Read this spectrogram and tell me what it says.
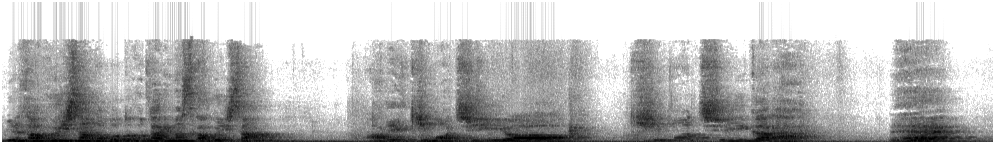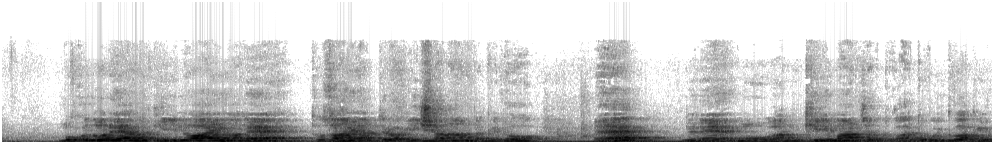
皆さん富士山登ったことありますか？富士山あれ気持ちいいよ。気持ちいいから。ね。僕のねあの義理の兄がね登山やってるわけ医者なんだけどね。でねもうあのキリマンジャロとかああいうとこ行くわけよ、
